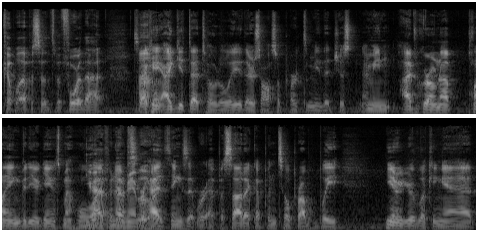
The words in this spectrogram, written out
couple episodes before that. So I Um, can I get that totally. There's also parts of me that just I mean I've grown up playing video games my whole You life and I've never had things that were episodic up until probably you know you're looking at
